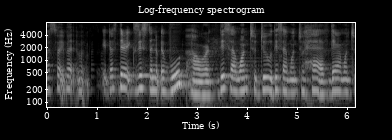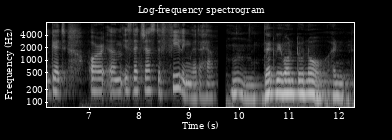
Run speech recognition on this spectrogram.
Was war über, does there exist a willpower? This I want to do, this I want to have, there I want to get, or um, is that just a feeling that I have? Hmm, that we want to know, and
